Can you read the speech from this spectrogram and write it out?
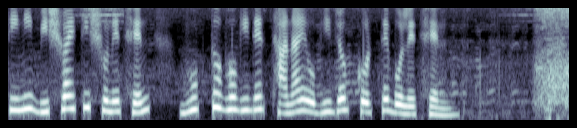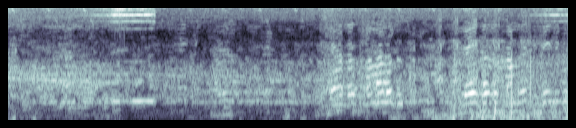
তিনি বিষয়টি শুনেছেন, ভুক্তভোগীদের থানায় অভিযোগ করতে বলেছেন। হাজার সামনে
